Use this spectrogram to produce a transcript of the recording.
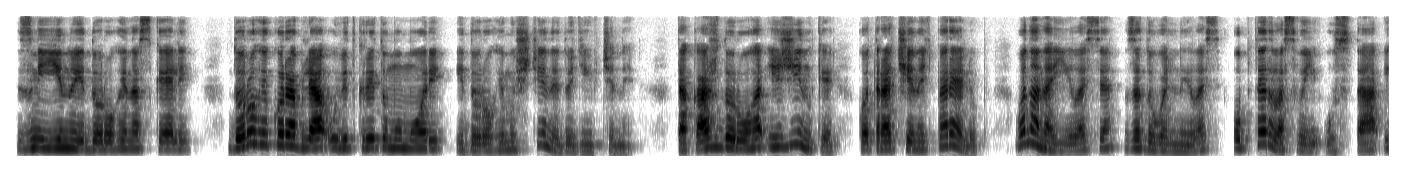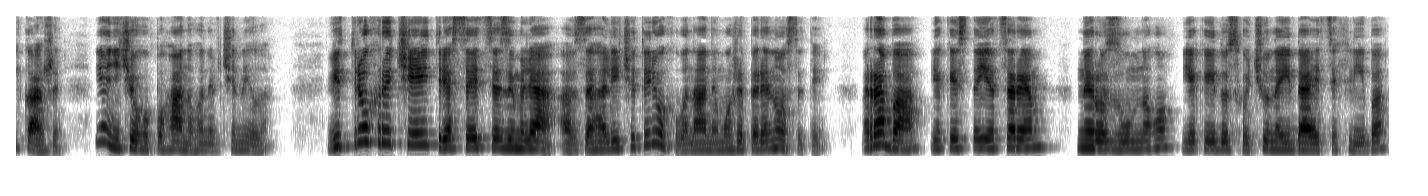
зміїної дороги на скелі, дороги корабля у відкритому морі і дороги мужчини до дівчини. Така ж дорога і жінки, котра чинить перелюб. Вона наїлася, задовольнилась, обтерла свої уста і каже: Я нічого поганого не вчинила. Від трьох речей трясеться земля, а взагалі чотирьох вона не може переносити раба, який стає царем, нерозумного, який досхочу наїдається хліба,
